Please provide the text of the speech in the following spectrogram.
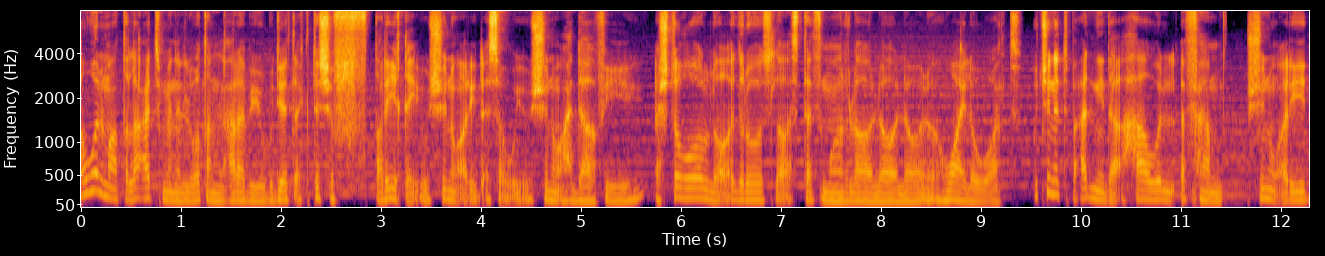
أول ما طلعت من الوطن العربي وبديت أكتشف طريقي وشنو أريد أسوي وشنو أهدافي أشتغل لو أدرس لو أستثمر لو لو لو, لو هواي لوات وكنت بعدني دا أحاول أفهم شنو أريد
